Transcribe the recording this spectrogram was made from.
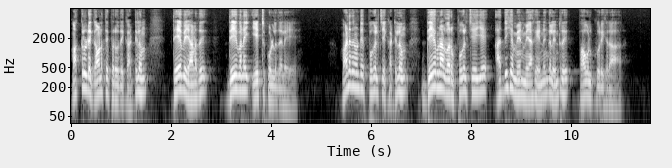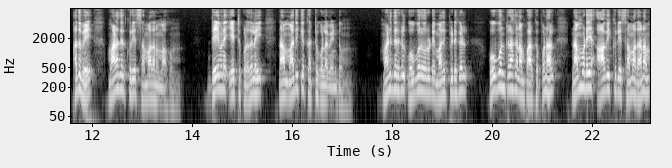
மக்களுடைய கவனத்தை பெறுவதைக் காட்டிலும் தேவையானது தேவனை ஏற்றுக்கொள்ளுதலே. மனிதனுடைய புகழ்ச்சியை காட்டிலும் தேவனால் வரும் புகழ்ச்சியையே அதிக மேன்மையாக எண்ணுங்கள் என்று பவுல் கூறுகிறார். அதுவே மனதிற்குரிய சமாதானமாகும். தேவனை ஏற்றுக்கொள்ளுதலை நாம் மதிக்க கற்றுக்கொள்ள வேண்டும். மனிதர்கள் ஒவ்வொருவருடைய மதிப்பீடுகள் ஒவ்வொன்றாக நாம் பார்க்க போனால் நம்முடைய ஆவிக்குரிய சமாதானம்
